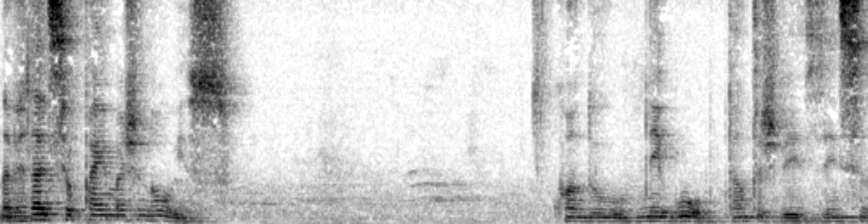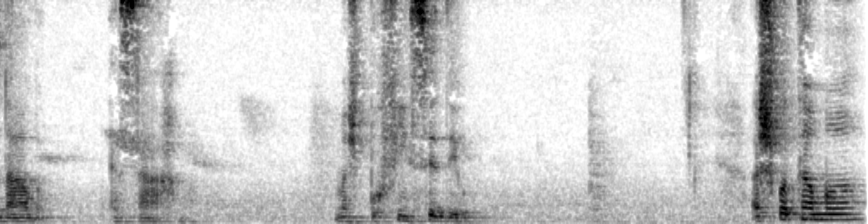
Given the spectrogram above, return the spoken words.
Na verdade, seu pai imaginou isso. Quando negou tantas vezes ensiná-la essa arma. Mas por fim cedeu. Ashwatthama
